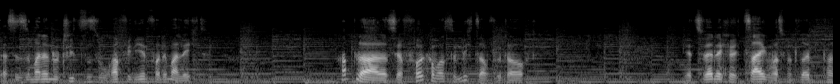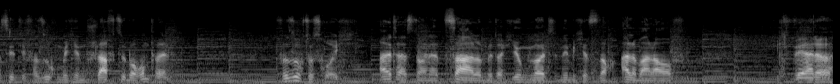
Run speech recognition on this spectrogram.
Das hier sind meine Notizen zum Raffinieren von Immerlicht. Hoppla, das ist ja vollkommen aus dem Nichts aufgetaucht. Jetzt werde ich euch zeigen, was mit Leuten passiert, die versuchen, mich im Schlaf zu überrumpeln. Versucht es ruhig. Alter ist nur eine Zahl und mit euch jungen Leuten nehme ich jetzt noch alle mal auf. Ich werde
